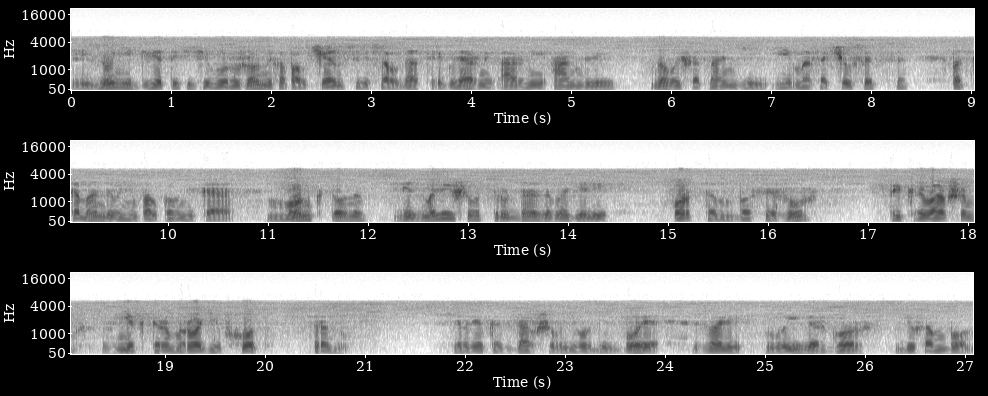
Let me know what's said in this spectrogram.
В июне две тысячи вооруженных ополченцев и солдат регулярной армии Англии, Новой Шотландии и Массачусетса под командованием полковника Монктона без малейшего труда завладели фортом Боссежур, прикрывавшим в некотором роде вход в страну. Человека, сдавшего его без боя, звали Луи Вергор Дюшамбон.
